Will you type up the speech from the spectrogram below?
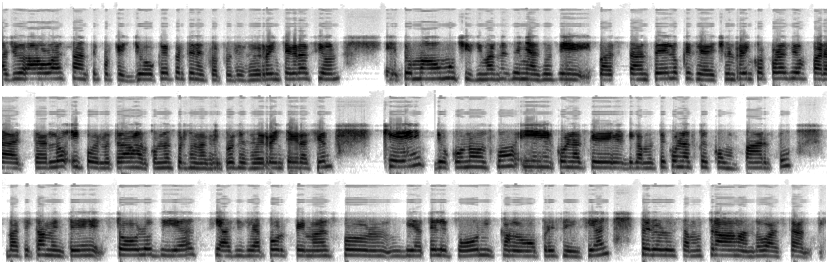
ayudado bastante porque yo que pertenezco al proceso de reintegración he tomado muchísimas enseñanzas y bastante de lo que se ha hecho en reincorporación para adaptarlo y poderlo trabajar con las personas en proceso de reintegración que yo conozco y con las que, digamos que con las que comparto básicamente todos los días, si sea por temas por vía telefónica o presencial, pero lo estamos trabajando bastante.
